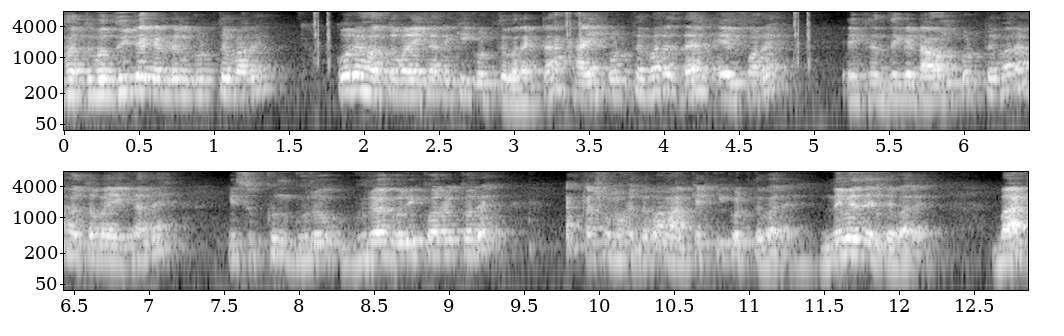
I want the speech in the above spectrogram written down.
হয়তো দুইটা ক্যান্ডেল করতে পারে। করে হয়তো বা এখানে কি করতে পারে? একটা হাই করতে পারে দেন এরপরে এখান থেকে ডাউন করতে পারে। হয়তো বা এখানে কিছুক্ষণ ঘুরে, ঘোরাঘুরি করে করে একটা সময় হয়তো বা মার্কেট কি করতে পারে? নেমে যেতে পারে। বাট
